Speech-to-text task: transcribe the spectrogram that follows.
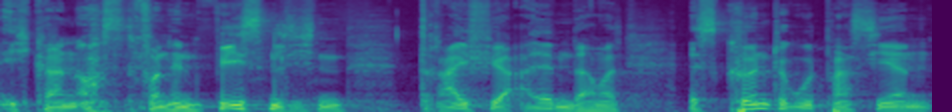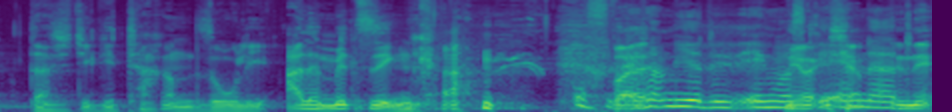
ich kann aus von den wesentlichen drei, vier Alben damals, es könnte gut passieren, dass ich die Gitarrensoli alle mitsingen kann. Oh, vielleicht haben die ja irgendwas Ja, ich hab- geändert. ne,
